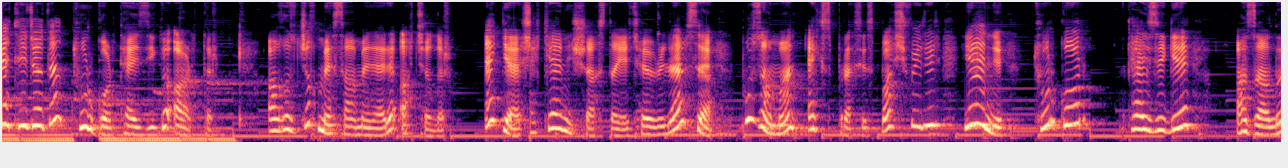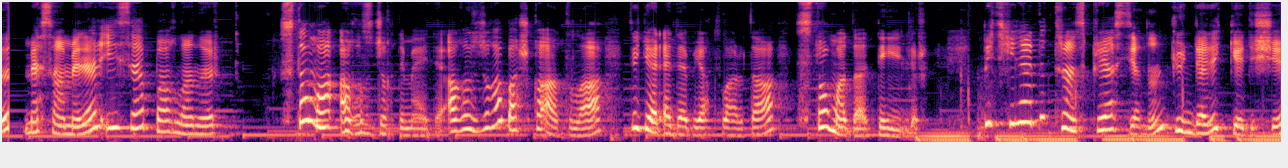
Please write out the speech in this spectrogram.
Nəticədə turqor təzyiqi artır. Ağızcıq məsamələri açılır. Əgər şəkər nişastaya çevrilərsə, bu zaman əks proses baş verir, yəni turqor təzyiqi azalır, məsamələr isə bağlanır. Stoma ağızcıq deməkdir. Ağızcığa başqa adla digər ədəbiyyatlarda stoma da deyilir. Bitkilərdə transpirasiyanın gündəlik gedişi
